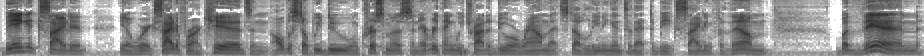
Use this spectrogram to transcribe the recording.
being excited. You know, we're excited for our kids and all the stuff we do on Christmas and everything we try to do around that stuff leading into that to be exciting for them. But then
